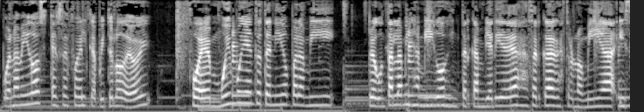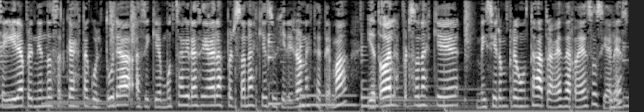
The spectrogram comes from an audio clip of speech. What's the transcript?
Bueno amigos, ese fue el capítulo de hoy. Fue muy muy entretenido para mí preguntarle a mis amigos, intercambiar ideas acerca de gastronomía y seguir aprendiendo acerca de esta cultura. Así que muchas gracias a las personas que sugirieron este tema y a todas las personas que me hicieron preguntas a través de redes sociales.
